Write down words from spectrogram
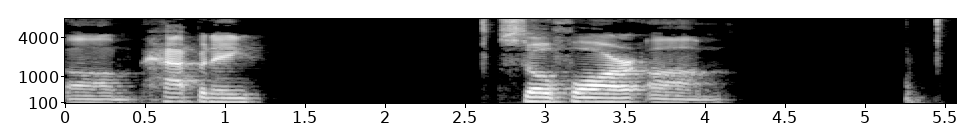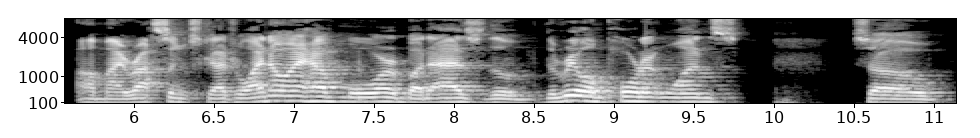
um, happening so far um, on my wrestling schedule. I know I have more, but as the the real important ones. So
